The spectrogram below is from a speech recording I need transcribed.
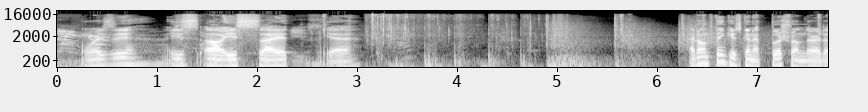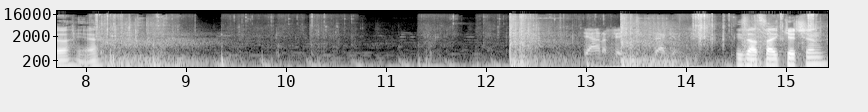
No. where is he? He's oh east side. East. Yeah. I don't think he's gonna push from there though. Yeah. Down to 15 seconds. He's outside kitchen.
